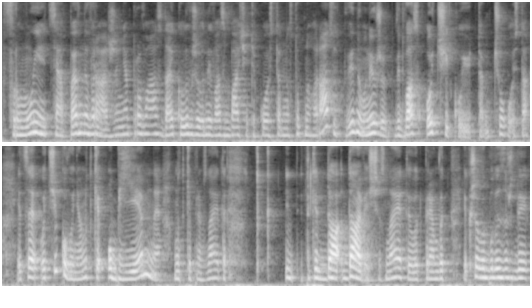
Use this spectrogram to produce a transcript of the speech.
формується певне враження про вас. Да, і коли вже вони вас бачать якогось там наступного разу, відповідно вони вже від вас очікують там чогось. Да. І це очікування, воно таке об'ємне, воно таке, прям знаєте. Таке да- знаєте, от прям от, якщо ви були завжди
